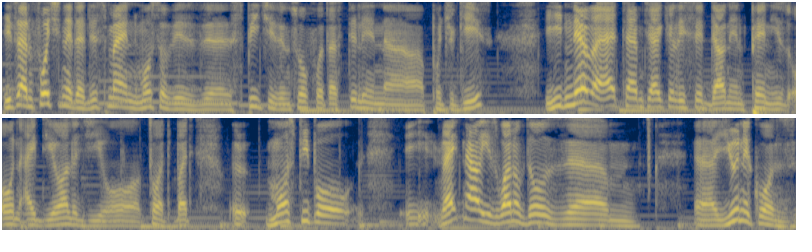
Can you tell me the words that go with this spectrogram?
It's unfortunate that this man, most of his uh, speeches and so forth are still in uh, Portuguese. He never had time to actually sit down and pen his own ideology or thought. But uh, most people, right now, he's one of those. Um, uh, unicorns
